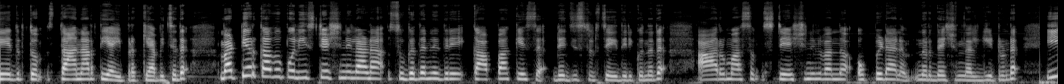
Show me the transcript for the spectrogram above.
നേതൃത്വം സ്ഥാനാർത്ഥിയായി പ്രഖ്യാപിച്ചത്. വട്ടിയൂർക്കാവ് പോലീസ് സ്റ്റേഷനിലാണ് സുഗതനെതിരെ കാപ്പ കേസ് രജിസ്റ്റർ ചെയ്തിരിക്കുന്നത്. ആറുമാസം സ്റ്റേഷനിൽ വന്ന് ഒപ്പിടാനും നിർദ്ദേശം നൽകിയിട്ടുണ്ട്. ഈ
